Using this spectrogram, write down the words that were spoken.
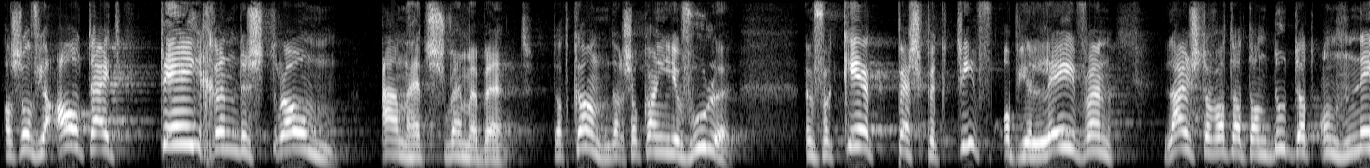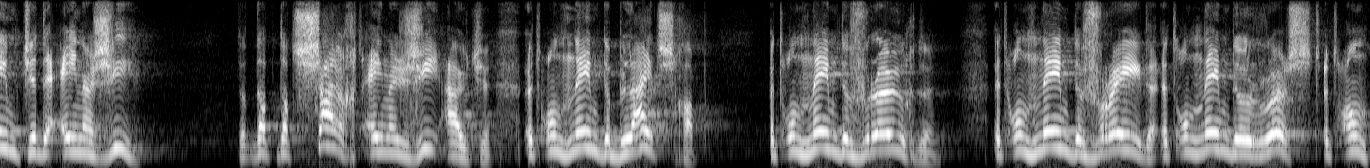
Alsof je altijd tegen de stroom aan het zwemmen bent. Dat kan, zo kan je je voelen. Een verkeerd perspectief op je leven. Luister wat dat dan doet, dat ontneemt je de energie. Dat, dat, dat zuigt energie uit je. Het ontneemt de blijdschap. Het ontneemt de vreugde. Het ontneemt de vrede. Het ontneemt de rust. Het, on,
